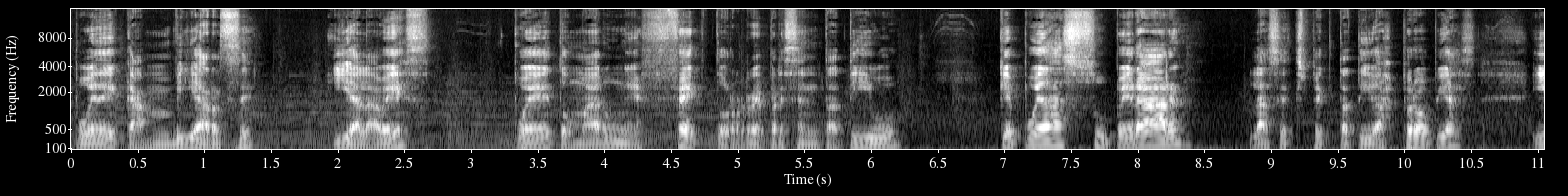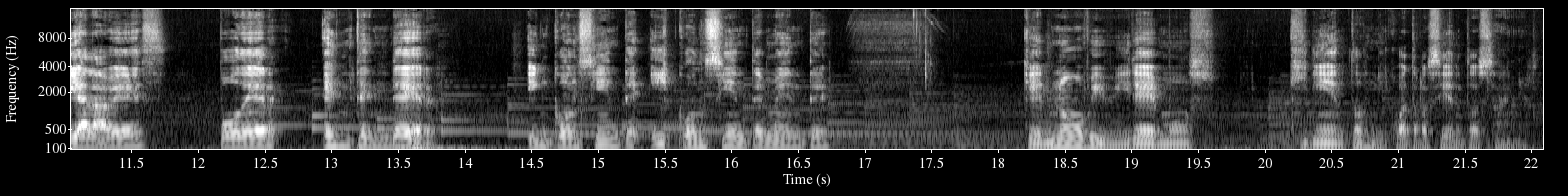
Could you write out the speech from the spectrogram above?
puede cambiarse y a la vez puede tomar un efecto representativo que pueda superar las expectativas propias y a la vez poder entender inconsciente y conscientemente que no viviremos 500 ni 400 años.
